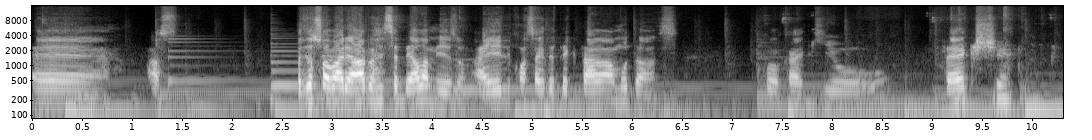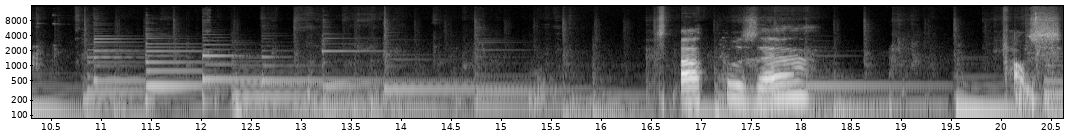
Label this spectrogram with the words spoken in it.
é, fazer a sua variável receber ela mesma. Aí ele consegue detectar a mudança. Vou colocar aqui o text status é falso.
